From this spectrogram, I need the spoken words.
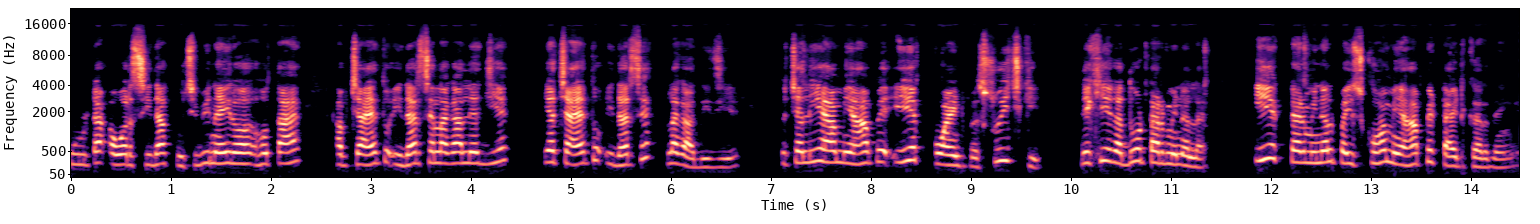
उल्टा और सीधा कुछ भी नहीं होता है। अब चाहे तो इधर से लगा लीजिए या चाहे तो इधर से लगा दीजिए। तो चलिए हम यहाँ पे एक पॉइंट पे स्विच की। देखिएगा, दो टर्मिनल है। एक टर्मिनल पर इसको हम यहाँ पे टाइट कर देंगे।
